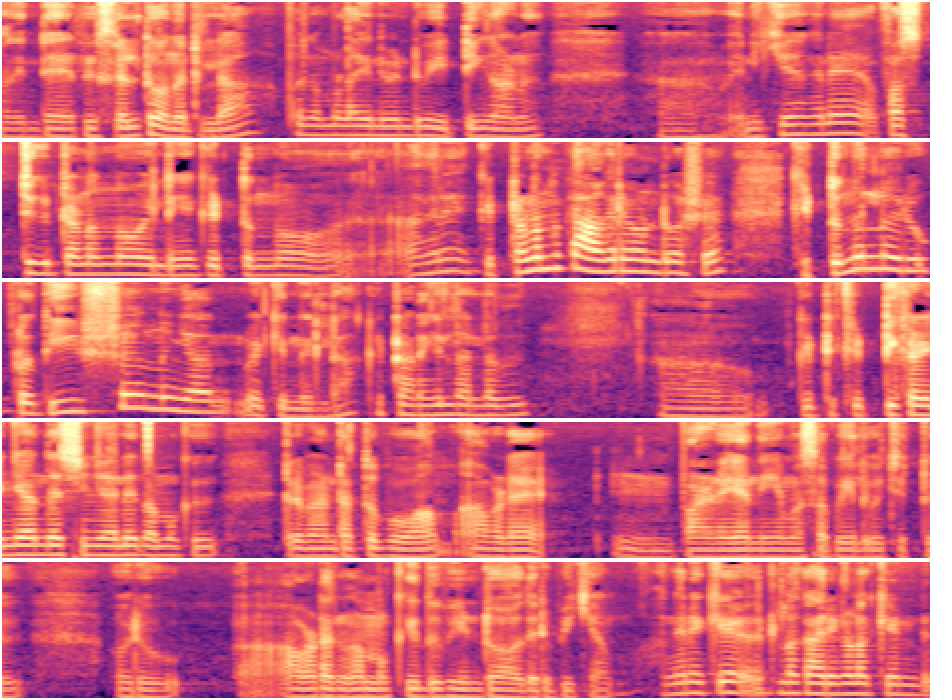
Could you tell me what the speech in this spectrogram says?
അതിന്റെ റിസൾട്ട് വന്നിട്ടില്ല. അപ്പോൾ നമ്മൾ അതിന് വേണ്ടി വെയിറ്റിംഗ് ആണ്. എനിക്ക് അങ്ങനെ ഫസ്റ്റ് കിട്ടണമെന്നോ ഇല്ലെങ്കിൽ കിട്ടുന്നോ അങ്ങനെ കിട്ടണം എന്നൊക്കെ ആഗ്രഹമുണ്ട്. പക്ഷേ കിട്ടുന്നുള്ള ഒരു പ്രതീക്ഷ ഒന്നും ഞാൻ വെക്കുന്നില്ല. കിട്ടുകയാണെങ്കിൽ നല്ലത്. കിട്ടി കിട്ടിക്കഴിഞ്ഞാൽ എന്താ വെച്ച് കഴിഞ്ഞാൽ നമുക്ക് ട്രിവാൻഡ്രത്ത് പോവാം. അവിടെ പഴയ നിയമസഭയിൽ വെച്ചിട്ട് ഒരു അവിടെ നമുക്കിത് വീണ്ടും അവതരിപ്പിക്കാം. അങ്ങനെയൊക്കെ ഉള്ള കാര്യങ്ങളൊക്കെ ഉണ്ട്.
